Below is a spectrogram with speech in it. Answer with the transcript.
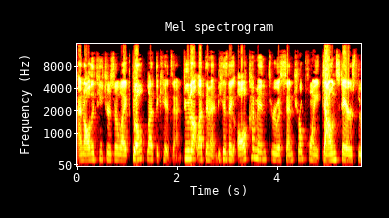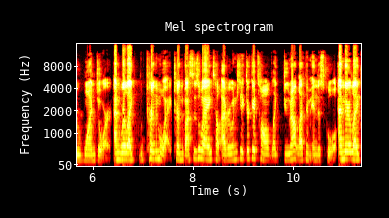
And all the teachers are like don't let the kids in. Do not let them in. Because they all come in through a central point downstairs through one door. And we're like turn them away. Turn the buses away. Tell everyone to take their kids home. Like do not let them in the school. And they're like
